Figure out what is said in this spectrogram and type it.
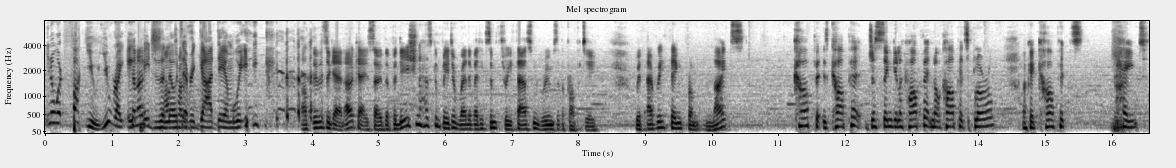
You know what? Fuck you. You write eight Can I- pages of I'll notes every goddamn week. I'll do this again. Okay, so the Venetian has completed renovating some 3,000 rooms at the property with everything from lights, carpet. Is carpet just singular carpet, not carpets plural? Okay, carpets, paint,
